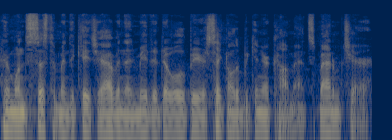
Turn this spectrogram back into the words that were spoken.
And when the system indicates you haven't unmuted, it will be your signal to begin your comments. Madam Chair.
